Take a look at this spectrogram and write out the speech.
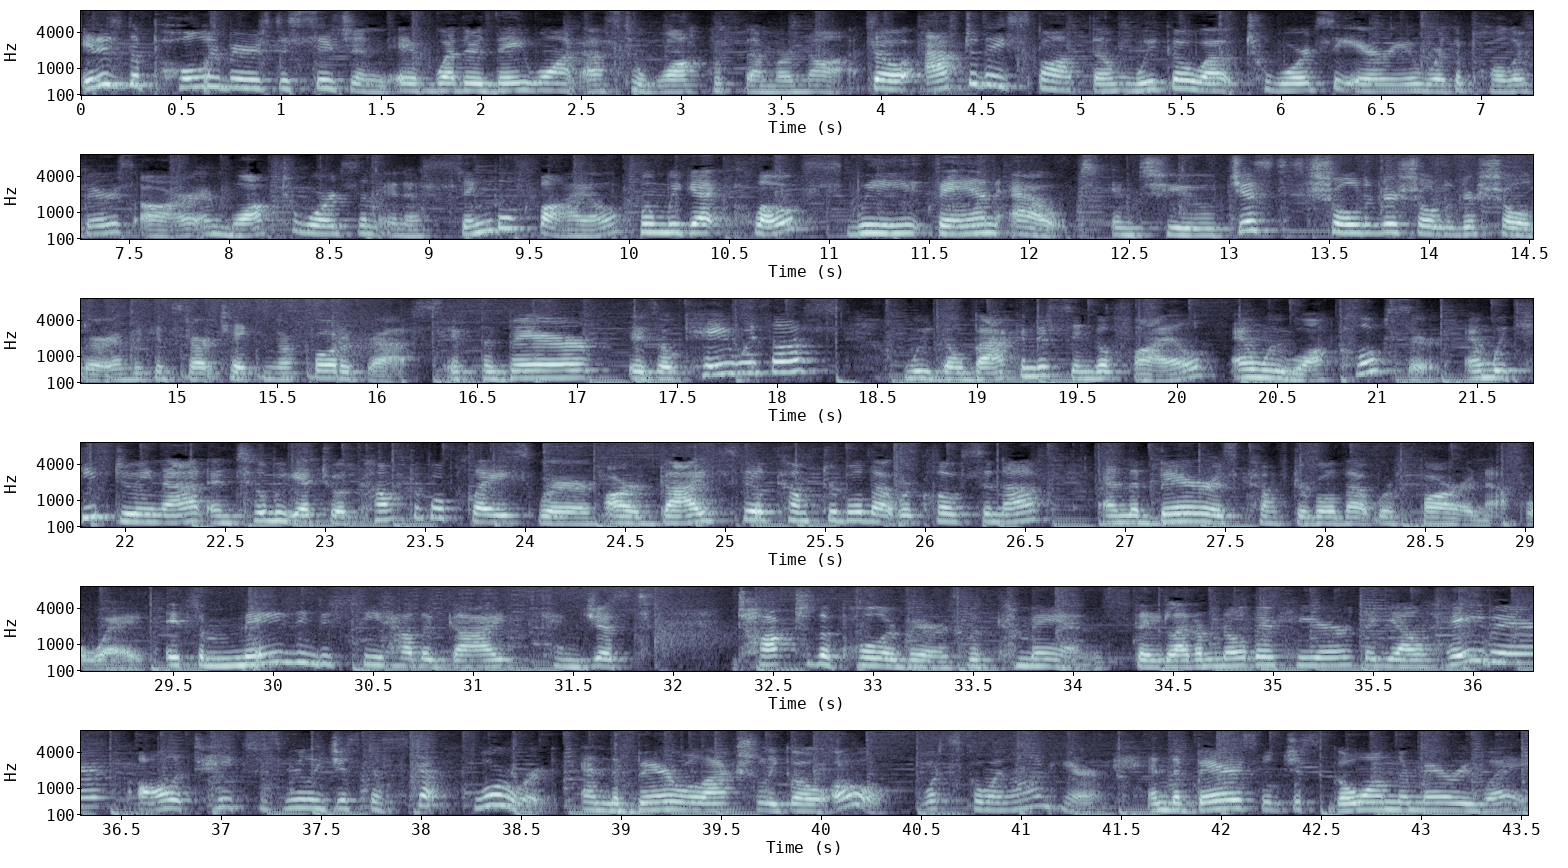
It is the polar bear's decision if whether they want us to walk with them or not. So after they spot them, we go out towards the area where the polar bears are and walk towards them in a single file. When we get close, we fan out into just shoulder to shoulder to shoulder and we can start taking our photographs. If the bear is okay with us, we go back into single file and we walk closer. And we keep doing that until we get to a comfortable place where our guides feel comfortable that we're close enough and the bear is comfortable that we're far enough away. It's amazing to see how the guides can just talk to the polar bears with commands. They let them know they're here. They yell, hey bear. All it takes is really just a step forward and the bear will actually go, oh, what's going on here? And the bears will just go on their merry way.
